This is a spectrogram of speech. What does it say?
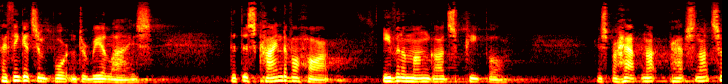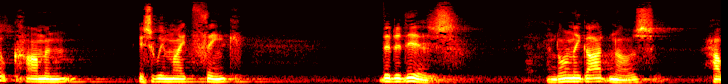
I think it's important to realize that this kind of a heart, even among God's people, is perhaps not, perhaps not so common as we might think that it is. And only God knows how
